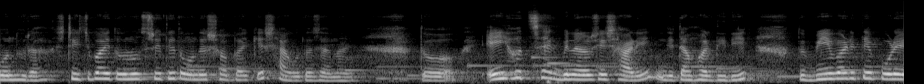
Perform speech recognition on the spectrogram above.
বন্ধুরা, স্টিচ বাই তনুশ্রীতে তোমাদের সবাইকে স্বাগত জানাই। তো এই হচ্ছে এক বেনারসি শাড়ি, যেটা আমার দিদির। তো বিয়েবাড়িতে পরে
